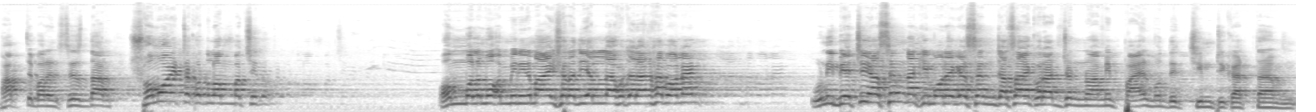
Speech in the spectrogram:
ভাবতে পারেন সেজদার সময়টা কত লম্বা ছিল? বলেন, উনি বেঁচে আছেন নাকি মরে গেছেন যাচাই করার জন্য আমি পায়ের মধ্যে চিমটি কাটতাম।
